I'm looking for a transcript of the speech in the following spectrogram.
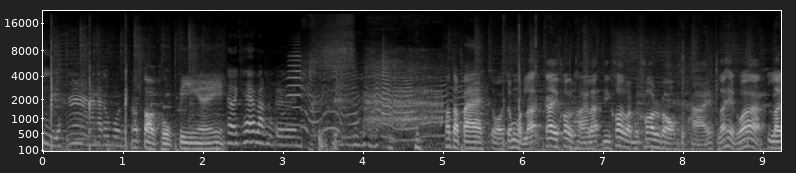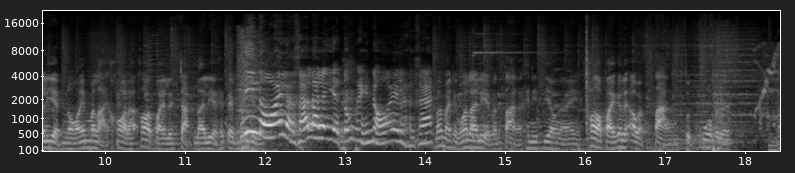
1945 นะคะทุกคน เราตอบถูกปีไง เธอแค่บังเอิญ ข้อต่อไปจะบอกจะหมดละใกล้ข้อสุดท้ายแล้วจริงข้อต่อไปเป็นข้อรองสุดท้าย แล้วเห็นว่ารายละเอียดน้อยมาหลายข้อแล้วข้อต่อไปเลยจัดรายละเอียดให้เต็มนี่ที่น้อยเหรอคะรายละเอียดตรงไหนน้อยเหรอคะไม่หมายถึงว่ารายละเอียดมันต่างกันแค่นิดเดียวไง ข้อต่อไปก็เลยเอาแบบต่างสุดขั้วไปเลยส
